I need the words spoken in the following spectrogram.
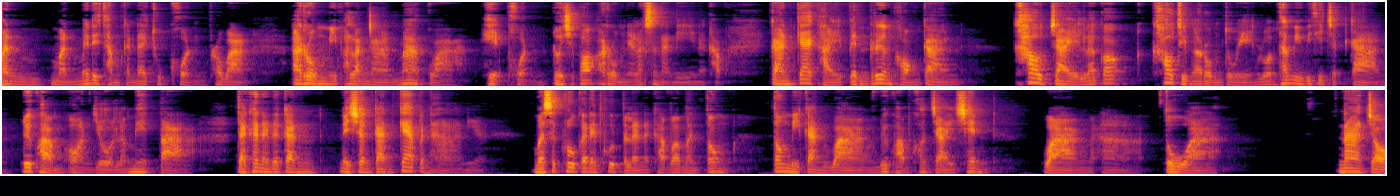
มันมันไม่ได้ทำกันได้ทุกคน เพราะว่าอารมณ์มีพลังงานมากกว่าเหตุผล โดยเฉพาะอารมณ์ในลักษณะนี้นะครับ การแก้ไขเป็นเรื่องของการเข้าใจแล้วก็เข้าถึงอารมณ์ตัวเอง รวมทั้งมีวิธีจัดการ ด้วยความอ่อนโยนและเมตตา แต่ขณะเดียวกันในเชิงการแก้ปัญหาเนี่ยเมื่อสักครู่ก็ได้พูดไปแล้วนะครับ ว่ามันต้องต้องมีการวางด้วยความเข้าใจ เช่น วางตัว หน้าจอ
